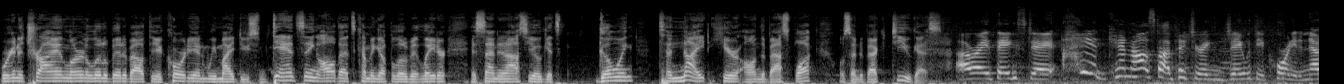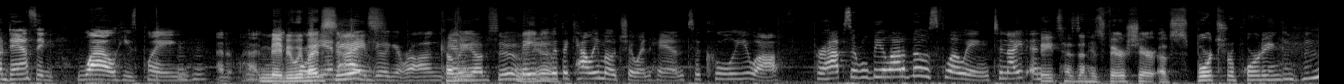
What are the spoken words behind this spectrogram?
we're going to try and learn a little bit about the accordion. We might do some dancing. All that's coming up a little bit later as San Inazio gets going tonight here on the Basque Block. We'll send it back to you guys. All right, thanks, Jay. I cannot stop picturing Jay with the accordion and now dancing while he's playing. Mm-hmm. I don't know. Maybe we might accordion. see I'm doing it wrong. Coming up soon. Maybe yeah. with a calimocho in hand to cool you off perhaps there will be a lot of those flowing tonight and Bates has done his fair share of sports reporting. Mm-hmm.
